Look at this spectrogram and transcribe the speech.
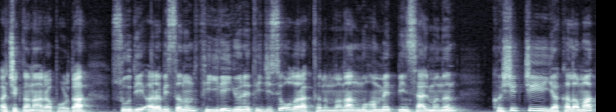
Açıklanan raporda Suudi Arabistan'ın fiili yöneticisi olarak tanımlanan Muhammed Bin Selman'ın Kaşıkçı'yı yakalamak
